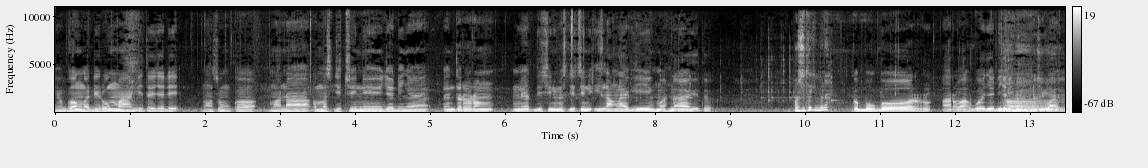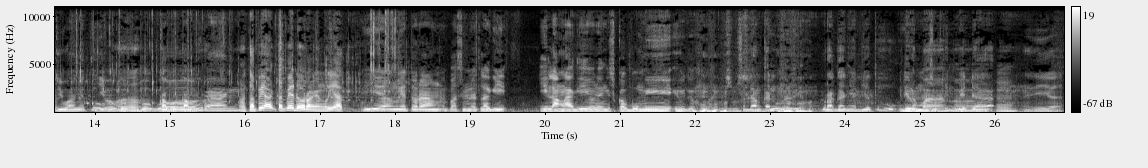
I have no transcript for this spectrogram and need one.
ya gua nggak di rumah gitu jadi langsung ke mana ke masjid sini jadinya. Enter orang ngeliat di sini masjid sini hilang lagi mana gitu Maksudnya gimana? ke Bogor arwah gue jadi Jiwa jiwanya tuh jiwa gue ke Bogor kabur-kaburan. Nah, tapi tapi ada orang yang lihat iya ngeliat orang pas ngeliat lagi hilang lagi ada yang suka bumi gitu sedangkan raganya dia tuh Di yang rumah. masukin beda Hmm. iya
